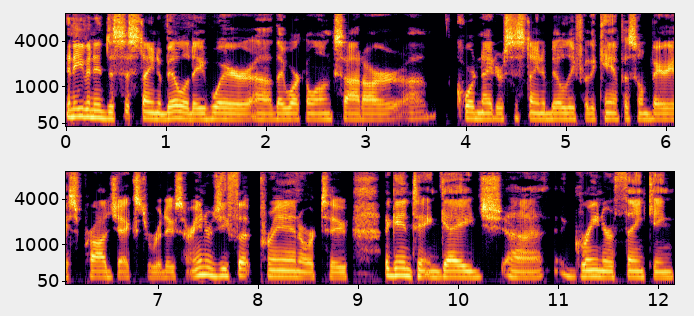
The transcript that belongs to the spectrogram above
and even into sustainability, where uh, they work alongside our uh, coordinator of sustainability for the campus on various projects to reduce our energy footprint or to, again, to engage uh, greener thinking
